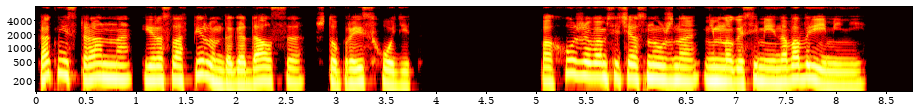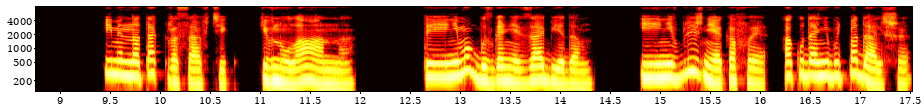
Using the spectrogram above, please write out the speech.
Как ни странно, Ярослав первым догадался, что происходит. «Похоже, вам сейчас нужно немного семейного времени». «Именно так, красавчик», — кивнула Анна. «Ты не мог бы сгонять за обедом? И не в ближнее кафе, а куда-нибудь подальше,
